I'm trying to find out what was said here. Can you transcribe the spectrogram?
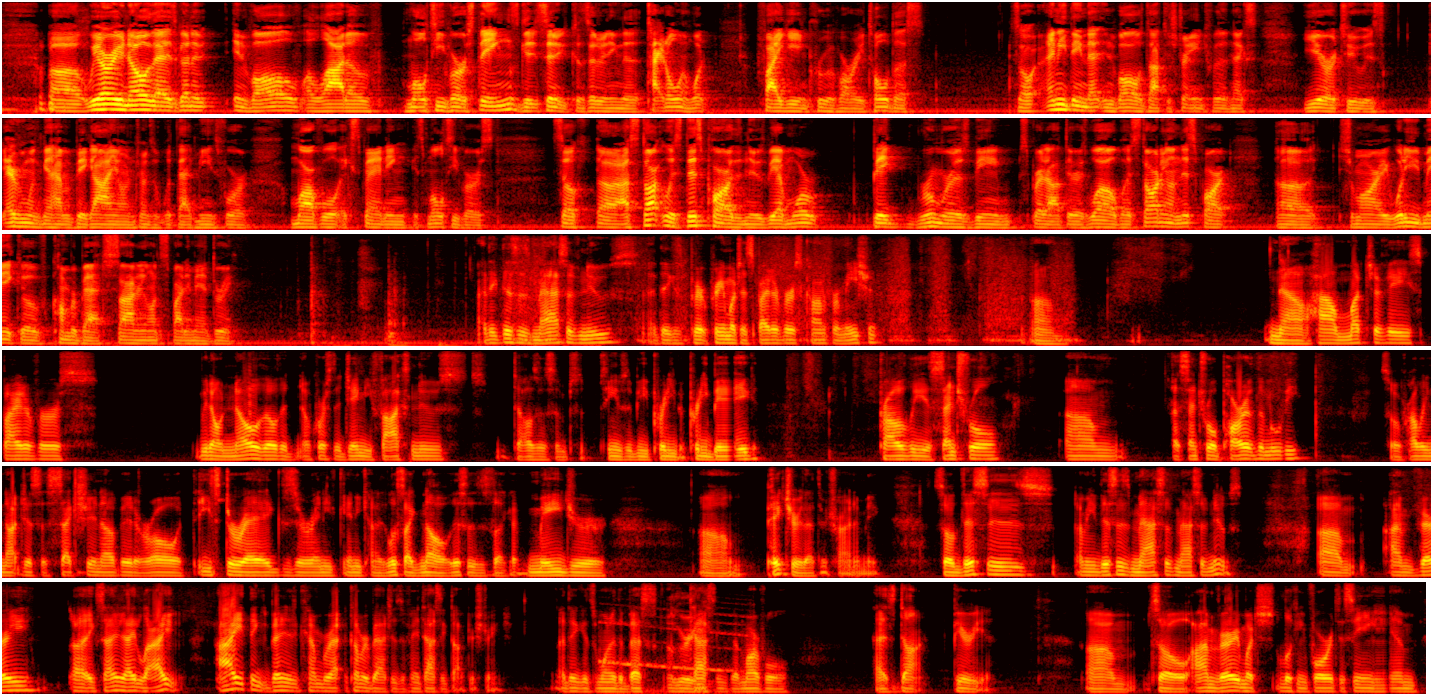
uh, we already know that it's going to involve a lot of multiverse things, considering the title and what Feige and crew have already told us. So anything that involves Doctor Strange for the next year or two is everyone's gonna have a big eye on in terms of what that means for Marvel expanding its multiverse. So uh, I'll start with this part of the news. We have more big rumors being spread out there as well. But starting on this part, uh, Shamari, what do you make of Cumberbatch signing on to Spider Man 3? I think this is massive news. I think it's pretty much a Spider Verse confirmation. Um, now, how much of a Spider Verse we don't know though. That of course the Jamie Foxx news tells us it seems to be pretty pretty big. Probably a central, um, a central part of the movie. So probably not just a section of it or all Easter eggs or any any kind of. It looks like no, this is like a major um, picture that they're trying to make. So this is, I mean, this is massive, massive news. Um, I'm very uh, excited. I, I I think Benedict Cumberbatch is a fantastic Doctor Strange. I think it's one of the best Agreed. castings that Marvel has done. Period. Um, so I'm very much looking forward to seeing him,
